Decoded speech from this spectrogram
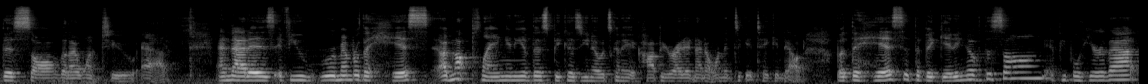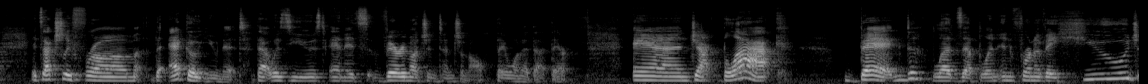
this song that I want to add. And that is if you remember the hiss i'm not playing any of this because you know it's going to get copyrighted and i don't want it to get taken down. But the hiss at the beginning of the song if people hear that it's actually from the echo unit that was used and it's very much intentional. They wanted that there. And jack black begged led zeppelin in front of a huge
